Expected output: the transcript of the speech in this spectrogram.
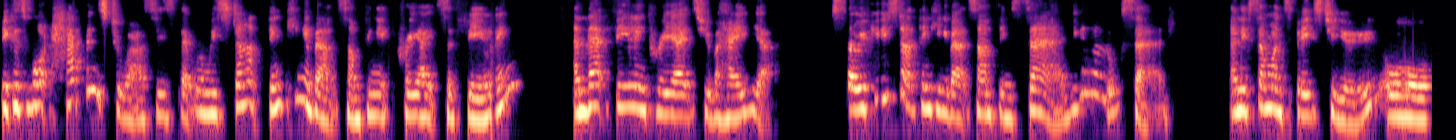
Because what happens to us is that when we start thinking about something, it creates a feeling, and that feeling creates your behavior. So if you start thinking about something sad, you're going to look sad. And if someone speaks to you or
